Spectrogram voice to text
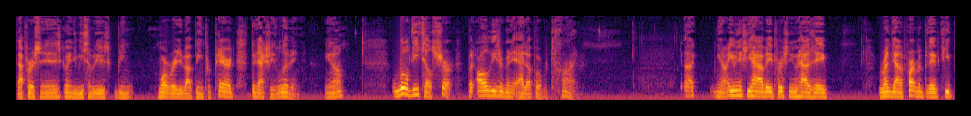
That person is going to be somebody who's being more worried about being prepared than actually living. You know? Little details, sure, but all of these are going to add up over time. Uh, you know, even if you have a person who has a rundown apartment, but they keep,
